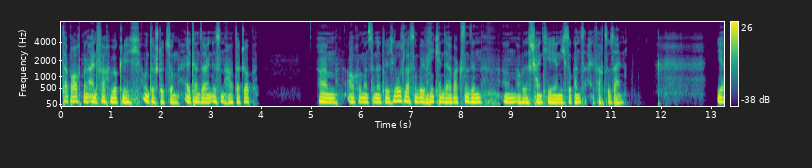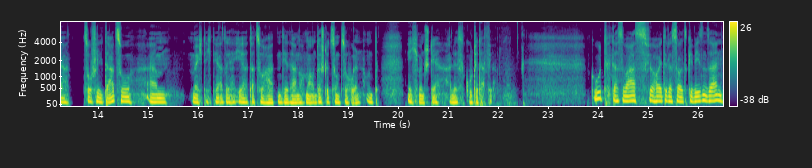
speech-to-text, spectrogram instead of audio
Da braucht man einfach wirklich Unterstützung. Elternsein ist ein harter Job. Ähm, auch wenn man es dann natürlich loslassen will, wenn die Kinder erwachsen sind. Ähm, aber das scheint hier ja nicht so ganz einfach zu sein. Ja, so viel dazu. Ähm, möchte ich dir also eher dazu raten, dir da nochmal Unterstützung zu holen. Und ich wünsche dir alles Gute dafür. Gut, das war's für heute. Das soll es gewesen sein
